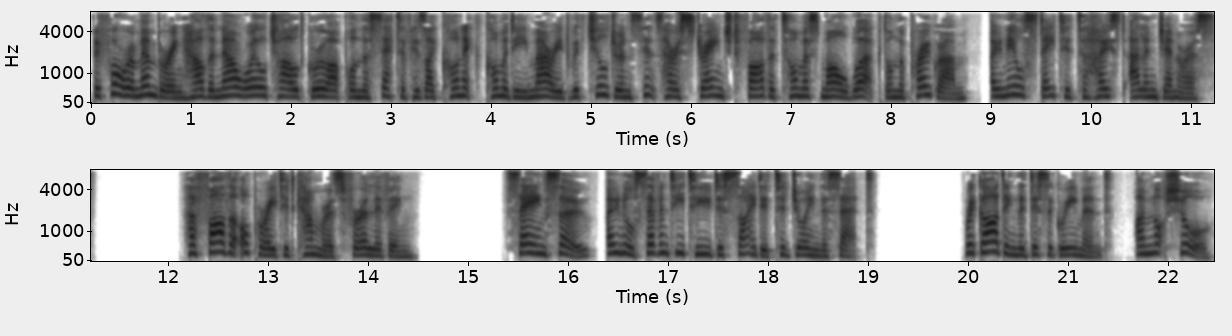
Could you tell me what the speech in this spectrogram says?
Before remembering how the now royal child grew up on the set of his iconic comedy Married with Children since her estranged father Thomas Markle worked on the program, O'Neill stated to host Ellen DeGeneres. Her father operated cameras for a living. Saying so, O'Neill 72 decided to join the set. Regarding the disagreement, I'm not sure,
